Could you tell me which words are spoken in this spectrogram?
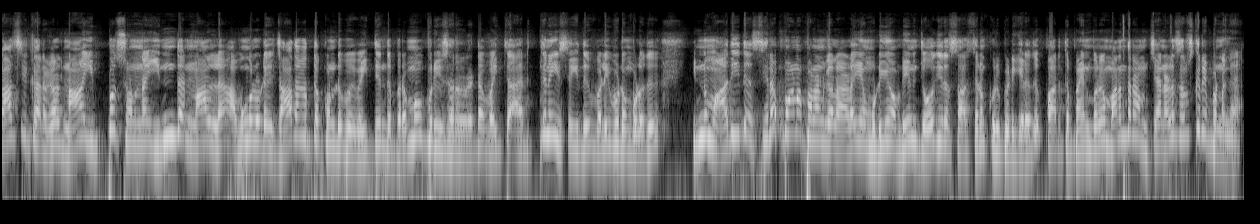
ராசிக்காரர்கள் நான் இப்போ சொன்ன இந்த நாளில் அவங்களுடைய ஜாதகத்தை கொண்டு போய் வைத்து இந்த பிரம்மபுரீஸ்வரர்கிட்ட வைத்து அர்ச்சனை செய்து வழிபடும் பொழுது இன்னும் அதீத சிறப்பான பலன்களை அடைய முடியும் அப்படின்னு ஜோதிட சாஸ்திரம் குறிப்பிடுகிறது. பார்த்து பயன்பெறுங்க. மறந்துடாம சேனலை சப்ஸ்கிரைப் பண்ணுங்கள்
